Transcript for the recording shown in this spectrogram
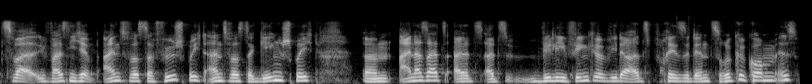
zwar, ich weiß nicht, eins, was dafür spricht, eins, was dagegen spricht. Ähm, einerseits, als, als Willy Finke wieder als Präsident zurückgekommen ist,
